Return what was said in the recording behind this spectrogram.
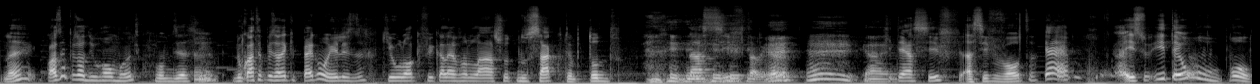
né? Quase um episódio romântico, vamos dizer assim. No quarto episódio é que pegam eles, né? Que o Loki fica levando lá chute no saco o tempo todo. Da Sif, tá ligado? Cara. Que tem a Sif, a Sif volta. É, é isso. E tem o, pô,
